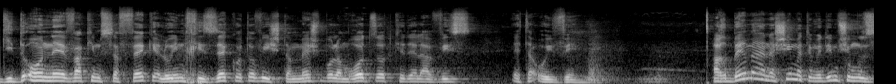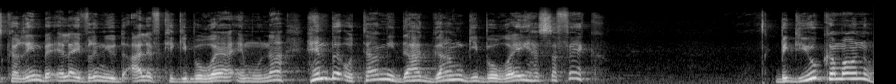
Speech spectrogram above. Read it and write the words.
גדעון נאבק עם ספק, אלוהים חיזק אותו והשתמש בו למרות זאת כדי להביס את האויבים. הרבה מהאנשים, אתם יודעים, שמוזכרים באל העברים י"א כגיבורי האמונה, הם באותה מידה גם גיבורי הספק. בדיוק כמונו.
